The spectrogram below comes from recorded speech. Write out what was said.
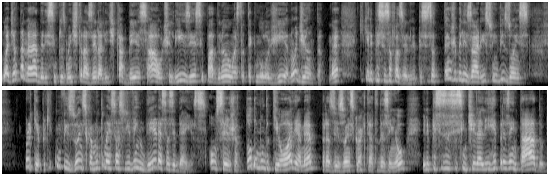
não adianta nada eles simplesmente trazer ali de cabeça, ah, utilize esse padrão, esta tecnologia, não adianta, né? O que, que ele precisa fazer? Ele precisa tangibilizar isso em visões. Por quê? Porque com visões fica muito mais fácil de vender essas ideias. Ou seja, todo mundo que olha né, para as visões que o arquiteto desenhou, ele precisa se sentir ali representado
